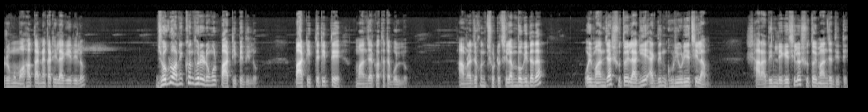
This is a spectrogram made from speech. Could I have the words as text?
রুমু মহা কান্নাকাটি লাগিয়ে দিল। ঝগড়ু অনেকক্ষণ ধরে রুমুর পা টিপে দিল। পা টিপতে টিপতে মাঞ্জার কথাটা বলল, আমরা যখন ছোট ছিলাম বগি দাদা ওই মাঞ্জা সুতোয় লাগিয়ে একদিন ঘুড়ি উড়িয়েছিলাম। সারাদিন লেগেছিল সুতোয় মাঞ্জা দিতে।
